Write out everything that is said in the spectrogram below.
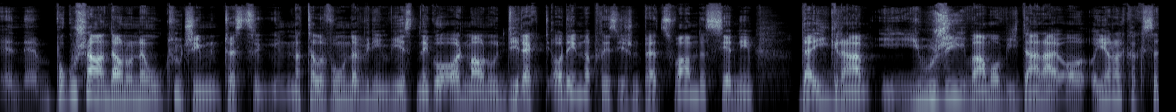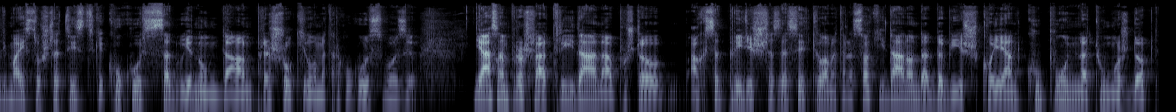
e, pokušavam da ono ne uključim, to jest na telefonu da vidim vijest, nego odmah ono direkt odem na PlayStation 5 s vam da sjednim, da igram i, i uživam ovih dana. O, I ono kako sad ima isto statistike, koliko se sad u jednom dan prešao kilometar, koliko se vozio ja sam prošla tri dana, pošto ako sad priđeš 60 km svaki dan, onda dobiješ koji jedan kupun, na tu možeš dobiti,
